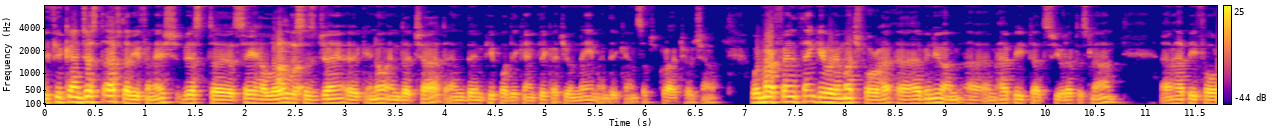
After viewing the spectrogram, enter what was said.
If you can just after you finish, just uh, say hello. Hello. This is uh, you know in the chat, and then people they can click at your name and they can subscribe to your channel. Well, my friend, thank you very much for ha- uh, having you. I'm uh, I'm happy that you left Islam. I'm happy for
